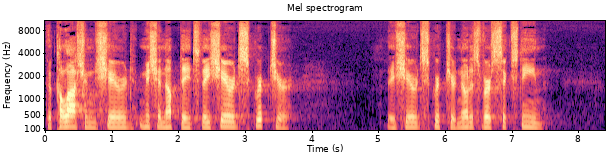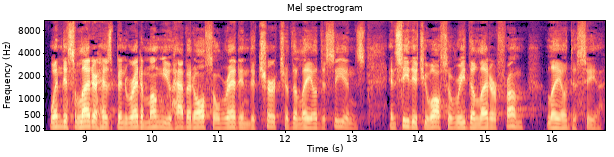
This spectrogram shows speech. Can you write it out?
The Colossians shared mission updates, they shared scripture. They shared scripture. Notice verse 16. When this letter has been read among you, have it also read in the church of the Laodiceans, and see that you also read the letter from Laodicea.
